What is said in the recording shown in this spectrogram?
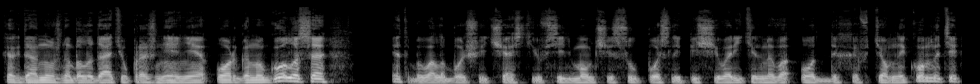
когда нужно было дать упражнение органу голоса, это бывало большей частью в седьмом часу после пищеварительного отдыха в темной комнате.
